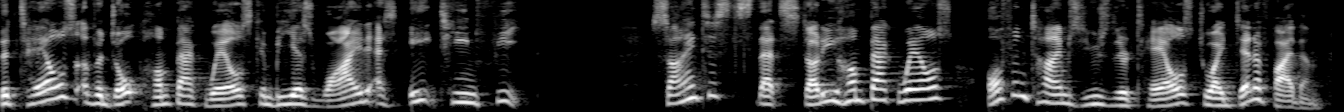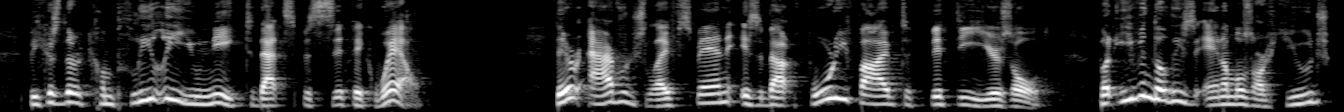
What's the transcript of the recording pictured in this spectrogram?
The tails of adult humpback whales can be as wide as 18 feet. Scientists that study humpback whales oftentimes use their tails to identify them because they're completely unique to that specific whale. Their average lifespan is about 45 to 50 years old, but even though these animals are huge,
